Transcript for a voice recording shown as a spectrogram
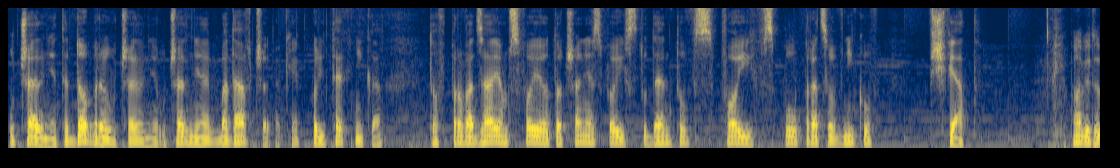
uczelnie, te dobre uczelnie, uczelnie badawcze, takie jak Politechnika, to wprowadzają swoje otoczenie swoich studentów, swoich współpracowników w świat. Panowie, to,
